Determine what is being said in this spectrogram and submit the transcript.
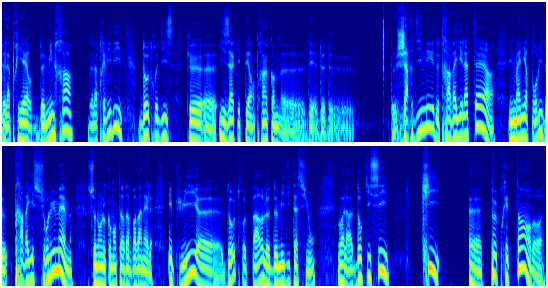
de la prière de Mincha de l'après-midi. D'autres disent que euh, Isaac était en train comme de jardiner, de travailler la terre, une manière pour lui de travailler sur lui-même, selon le commentaire d'Abravanel. Et puis, euh, d'autres parlent de méditation. Voilà, donc ici, qui euh, peut prétendre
